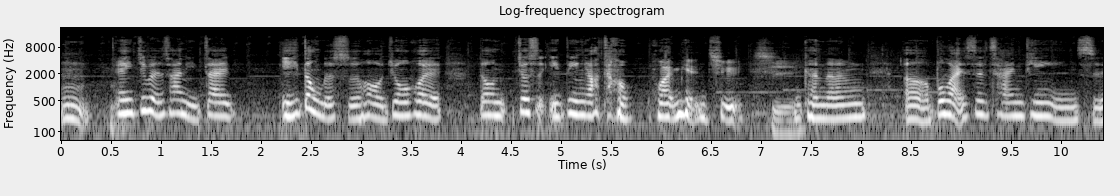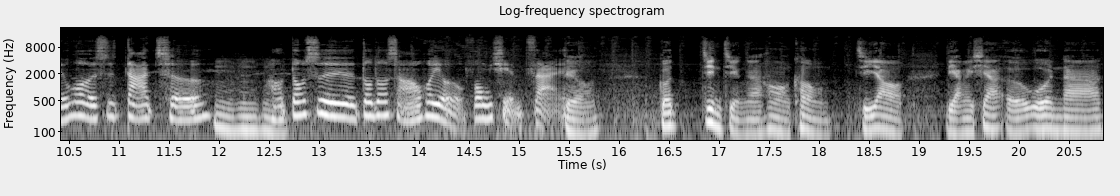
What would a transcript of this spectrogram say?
嗯，因为基本上你在移动的时候，就会都就是一定要到 外面去，是你，可能呃，不管是餐厅饮食或者是搭车，嗯嗯嗯，好，都是多多少少会有风险在。对哦。过进景啊，吼，可能只要量一下额温啊，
